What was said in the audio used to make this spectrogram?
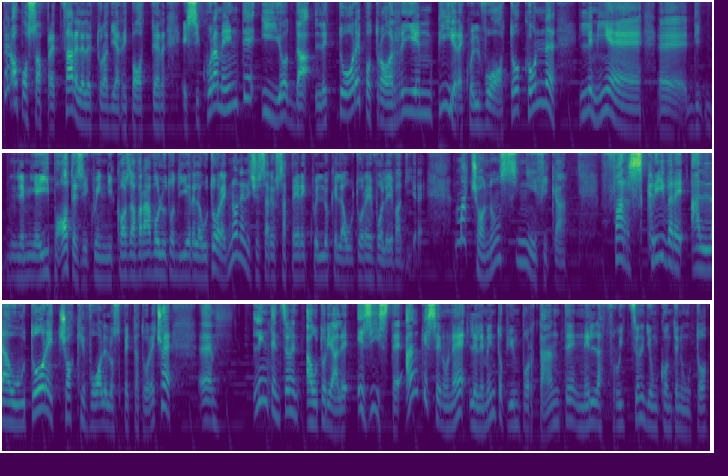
però posso apprezzare la lettura di Harry Potter e sicuramente io da lettore potrò riempire quel vuoto con le mie, eh, di, le mie ipotesi, quindi cosa avrà voluto dire l'autore. Non è necessario sapere quello che l'autore voleva dire, ma ciò non significa far scrivere all'autore ciò che vuole lo spettatore, cioè... Eh, L'intenzione autoriale esiste, anche se non è l'elemento più importante nella fruizione di un contenuto,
